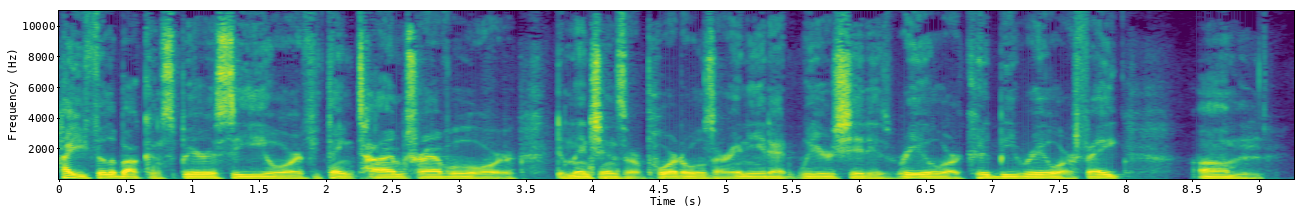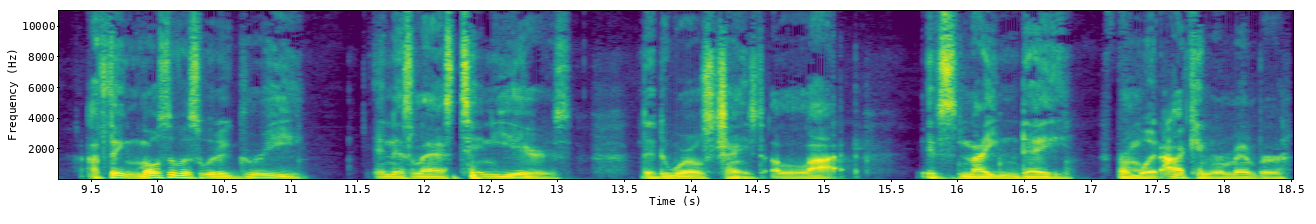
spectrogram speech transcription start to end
how you feel about conspiracy or if you think time travel or dimensions or portals or any of that weird shit is real or could be real or fake, um, I think most of us would agree in this last 10 years that the world's changed a lot. It's night and day from what I can remember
